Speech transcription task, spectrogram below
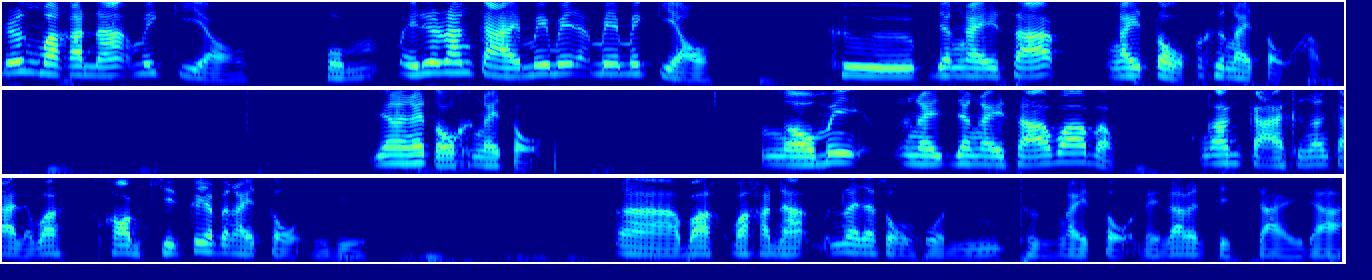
เรื่องวากนะไม่เกี่ยว ผมไอเรื่องร่างกายไม่ไม่ไม่ไม่เกี่ยว คือยังไงซะไงโตก็คือไงโตครับ ยังไงโตคือไงโตเราไม่ยังไงยังไงซะว่าแบบ ร่างกายคือร่างกายแต่ว่าความคิดก็จะเป็นไงโตะอยู่ดี อ่าวาวาคณะน่าจะส่งผลถึงไงโตะในด้านจิตใจได้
